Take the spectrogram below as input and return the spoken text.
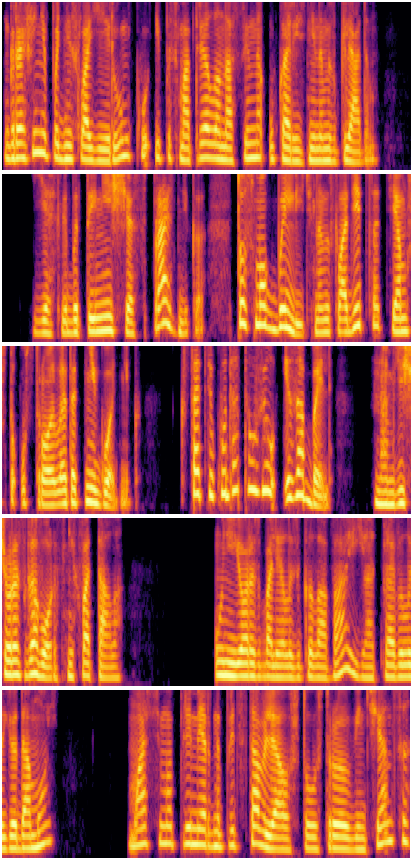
Графиня поднесла ей рюмку и посмотрела на сына укоризненным взглядом. Если бы ты не исчез с праздника, то смог бы лично насладиться тем, что устроил этот негодник. Кстати, куда ты увел Изабель? Нам еще разговоров не хватало. У нее разболелась голова, и я отправил ее домой. Массимо примерно представлял, что устроил Винченцо,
